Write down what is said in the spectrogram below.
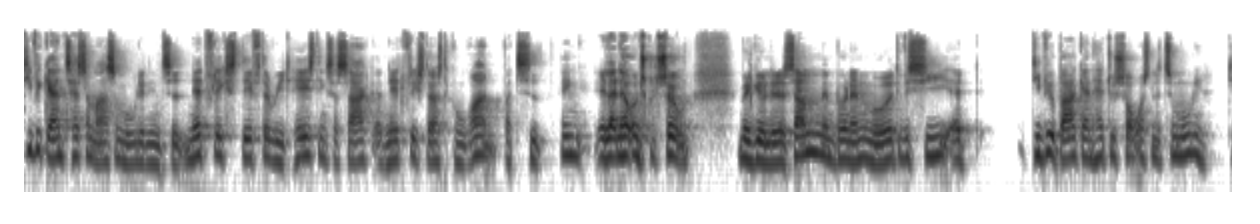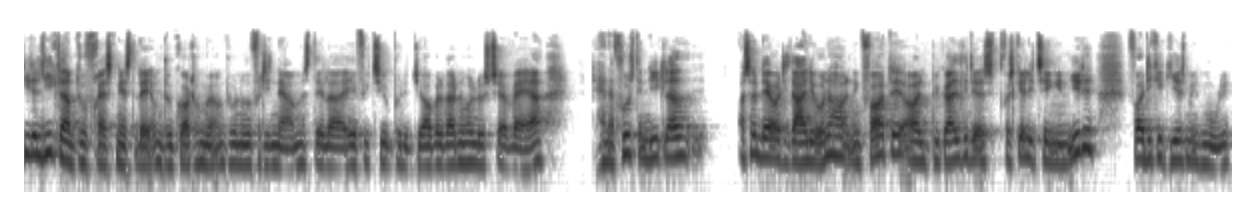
de vil gerne tage så meget som muligt i din tid. Netflix stifter Reed Hastings har sagt, at Netflix største konkurrent var tid. Ikke? Eller nej, undskyld, søvn, hvilket jo lidt det samme, men på en anden måde. Det vil sige, at de vil jo bare gerne have, at du sover så lidt som muligt. De er da ligeglade, om du er frisk næste dag, om du er godt humør, om du er noget for dit nærmeste, eller effektiv på dit job, eller hvad du nu har lyst til at være. Han er fuldstændig ligeglad, og så laver de dejlig underholdning for det, og bygger alle de der forskellige ting ind i det, for at de kan give os mest muligt.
